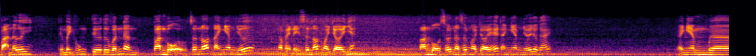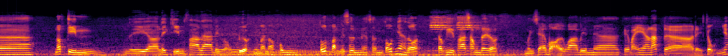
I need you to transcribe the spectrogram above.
bạn ơi. Thì mình cũng tư, tư vấn là toàn bộ sơn nót anh em nhớ là phải lấy sơn nót ngoài trời nhé. Toàn bộ sơn là sơn ngoài trời hết anh em nhớ cho cái anh em ờ, uh, nót kìm thì uh, lấy kìm pha ra thì cũng được nhưng mà nó không tốt bằng cái sơn sơn tốt nhé rồi sau khi pha xong đây rồi mình sẽ bỏ qua bên uh, cái máy lắc uh, để trộn nhé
